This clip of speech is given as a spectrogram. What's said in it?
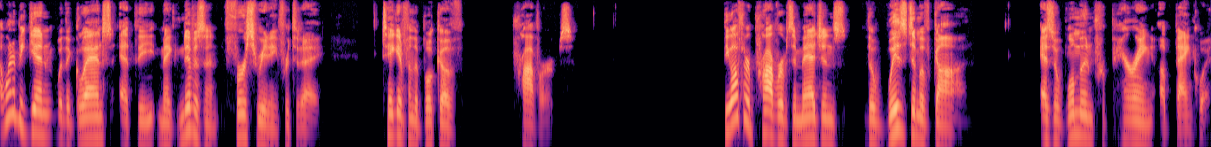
I want to begin with a glance at the magnificent first reading for today, taken from the book of Proverbs. The author of Proverbs imagines the wisdom of God as a woman preparing a banquet.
